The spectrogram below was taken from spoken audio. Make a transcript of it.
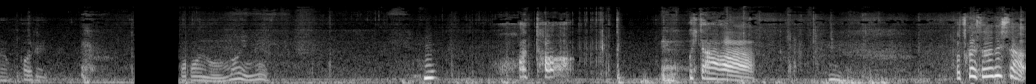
やっぱりこういうのうまいね。はった起きた。お疲れ様でした。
